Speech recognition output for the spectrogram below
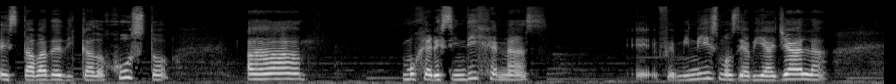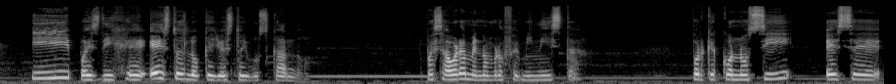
estaba dedicado justo a mujeres indígenas, eh, feminismos de Avia y pues dije, esto es lo que yo estoy buscando. Pues ahora me nombro feminista, porque conocí ese,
